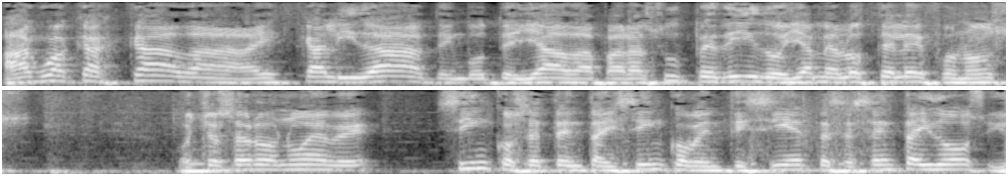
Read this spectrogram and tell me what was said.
Agua cascada es calidad embotellada. Para sus pedidos llame a los teléfonos 809-575-2762 y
